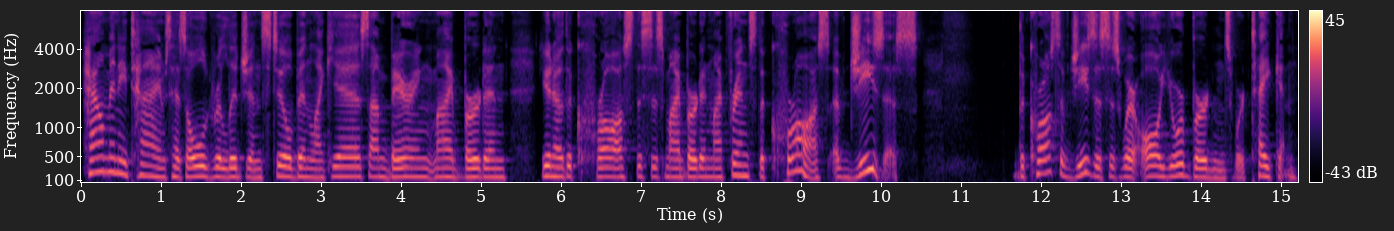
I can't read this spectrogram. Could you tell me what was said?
How many times has old religion still been like, yes, I'm bearing my burden. You know, the cross, this is my burden. My friends, the cross of Jesus, the cross of Jesus is where all your burdens were taken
